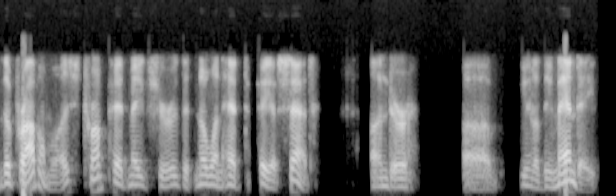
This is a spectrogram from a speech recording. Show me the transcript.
the problem was Trump had made sure that no one had to pay a cent under, uh, you know, the mandate.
